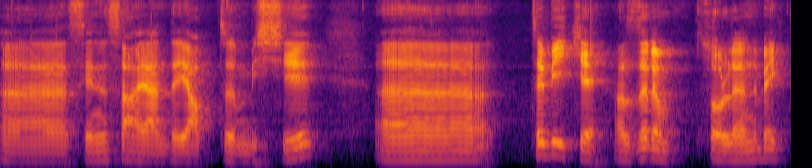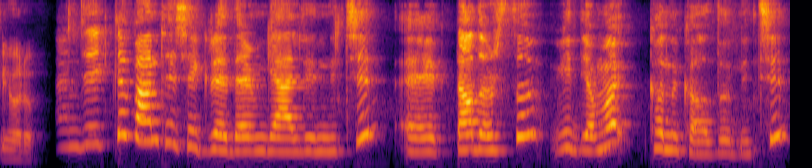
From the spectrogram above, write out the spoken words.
Ee, senin sayende yaptığım bir şey. Ee, tabii ki hazırım. Sorularını bekliyorum. Öncelikle ben teşekkür ederim geldiğin için. Daha doğrusu videoma konuk olduğun için.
